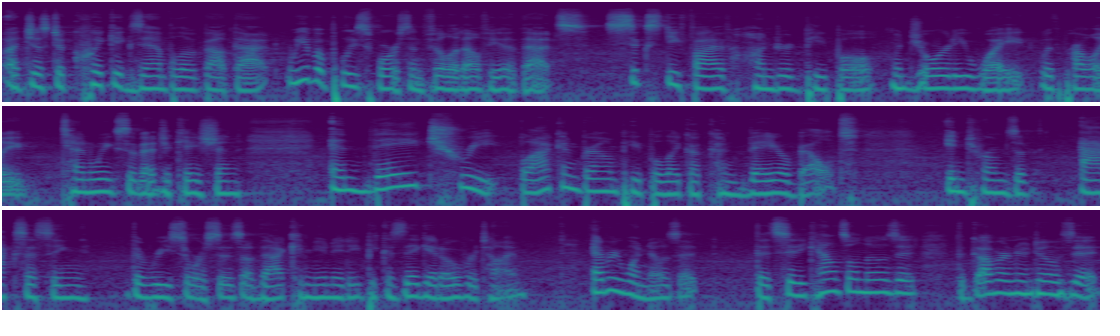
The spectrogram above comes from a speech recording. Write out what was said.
uh, just a quick example about that. We have a police force in Philadelphia that's 6,500 people, majority white, with probably 10 weeks of education. And they treat black and brown people like a conveyor belt in terms of accessing the resources of that community because they get overtime. Everyone knows it. The city council knows it, the governor knows it.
